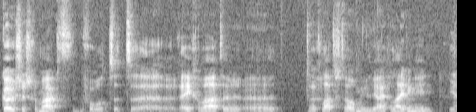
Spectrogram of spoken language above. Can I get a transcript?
keuzes gemaakt. Bijvoorbeeld het eh, regenwater terug laten stromen jullie eigen leidingen in. Ja.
